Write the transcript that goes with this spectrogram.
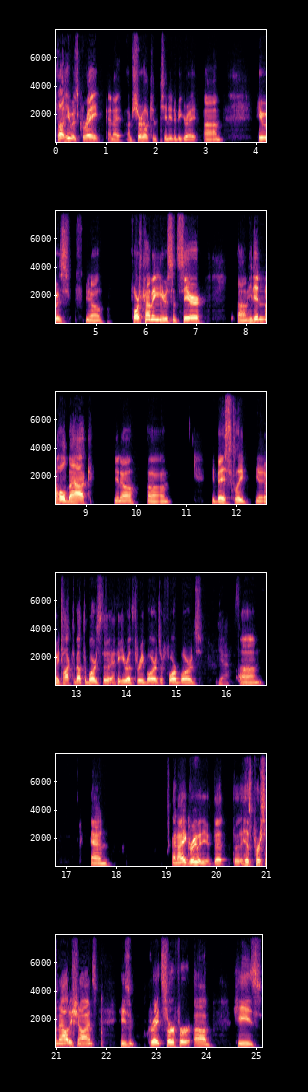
thought he was great, and I, I'm sure he'll continue to be great. Um, he was, you know, forthcoming. He was sincere. Um, he didn't hold back. You know, um, he basically, you know, he talked about the boards. I think he wrote three boards or four boards. yeah Um, and and I agree with you that the, his personality shines. He's a great surfer. Um, he's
